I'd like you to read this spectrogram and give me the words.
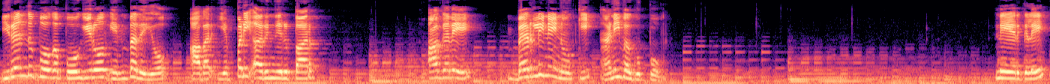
இறந்து போகப் போகிறோம் என்பதையோ அவர் எப்படி அறிந்திருப்பார்? ஆகவே பெர்லினை நோக்கி அணிவகுப்போம். நேயர்களே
